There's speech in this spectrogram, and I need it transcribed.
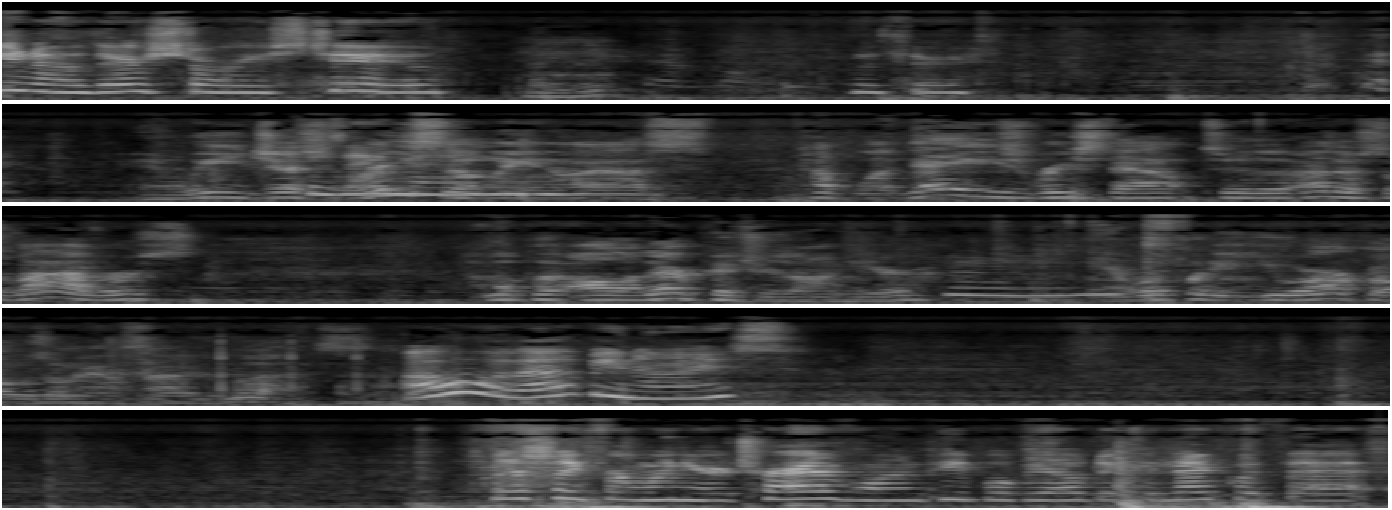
you know, their stories too Mhm. with their. And we just recently, in the last couple of days, reached out to the other survivors. I'm gonna put all of their pictures on here, Hmm. and we're putting QR codes on the outside of the bus. Oh, that'd be nice. Especially for when you're traveling, people be able to connect with that.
